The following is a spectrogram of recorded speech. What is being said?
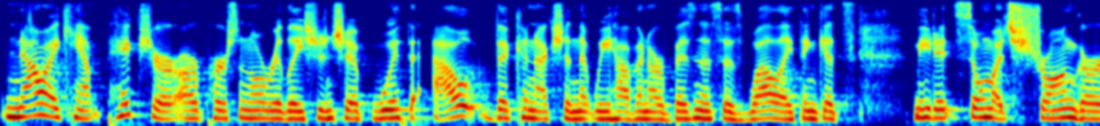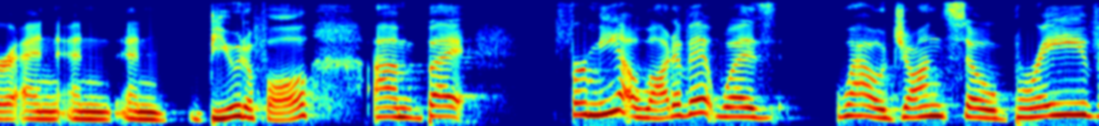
now i can't picture our personal relationship without the connection that we have in our business as well. I think it's made it so much stronger and and and beautiful. Um, but for me a lot of it was wow, John's so brave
